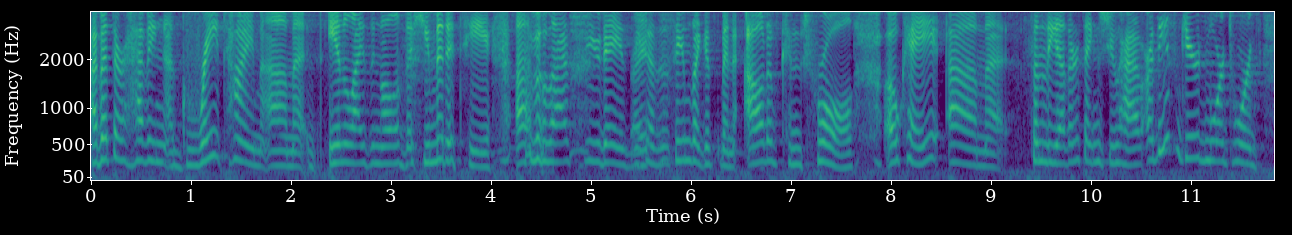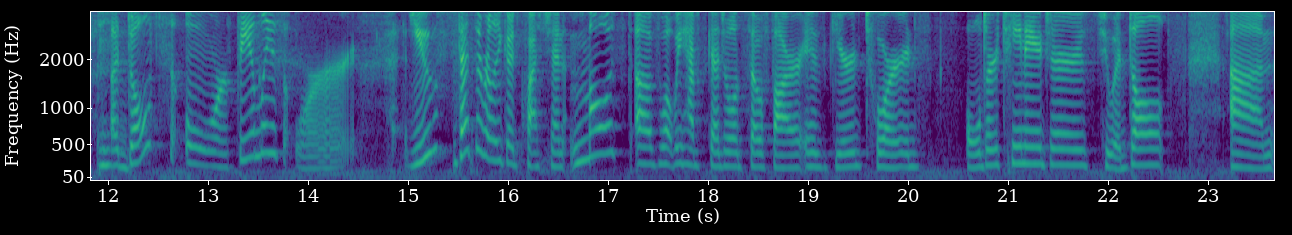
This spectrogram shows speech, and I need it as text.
I bet they're having a great time um, analyzing all of the humidity of the last few days right? because it seems like it's been out of control. Okay, um, some of the other things you have, are these geared more towards adults or families or youth? That's a really good question. Most of what we have scheduled so far is geared towards older teenagers to adults. Um,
